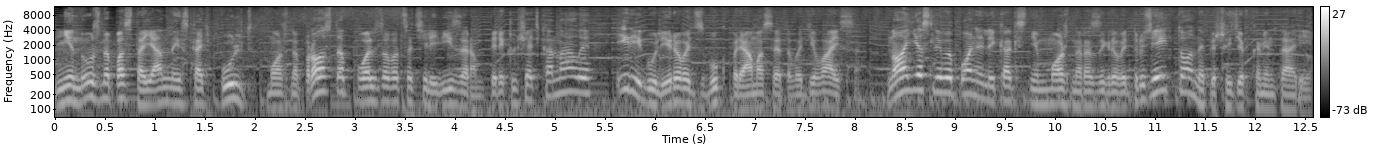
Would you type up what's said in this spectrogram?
Не нужно постоянно искать пульт, можно просто пользоваться телевизором, переключать каналы и регулировать звук прямо с этого девайса. Ну а если вы поняли, как с ним можно разыгрывать друзей, то напишите в комментарии.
